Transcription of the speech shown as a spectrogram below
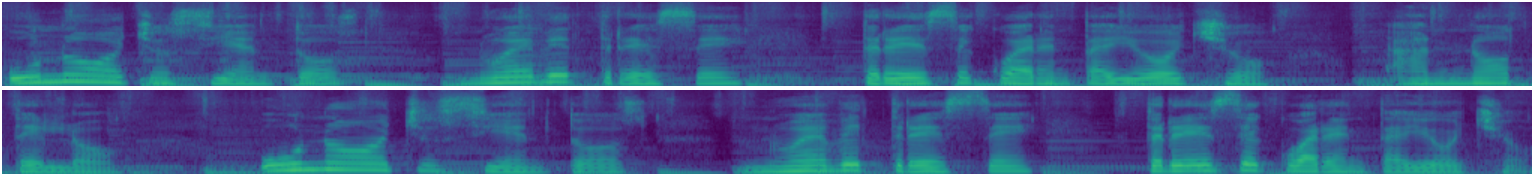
1-800-913-1348. Anótelo. 1-800-913-1348.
